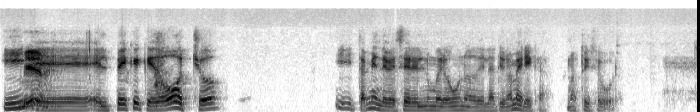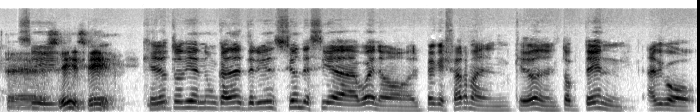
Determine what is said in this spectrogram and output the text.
Y eh, el Peque quedó 8 y también debe ser el número uno de Latinoamérica, no estoy seguro. Eh, Sí. sí, sí. Que el otro día en un canal de televisión decía, bueno, el Peque Sharman quedó en el top 10, algo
